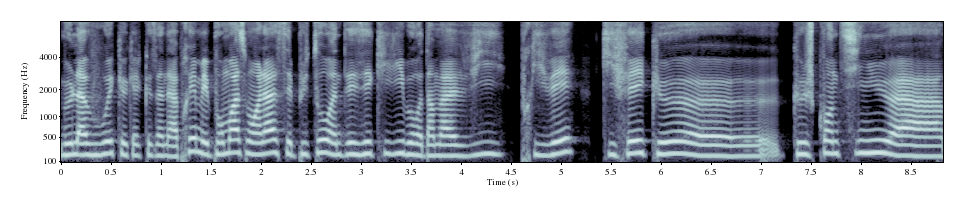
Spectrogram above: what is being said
me l'avouer que quelques années après. Mais pour moi, à ce moment-là, c'est plutôt un déséquilibre dans ma vie privée qui fait que, euh, que je continue à, à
